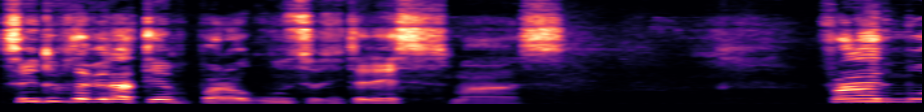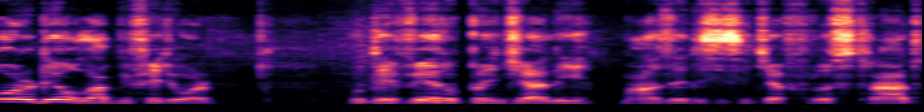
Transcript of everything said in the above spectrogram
sem dúvida haverá tempo para alguns de seus interesses, mas. Farad mordeu o lábio inferior. O dever o prendia ali, mas ele se sentia frustrado.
